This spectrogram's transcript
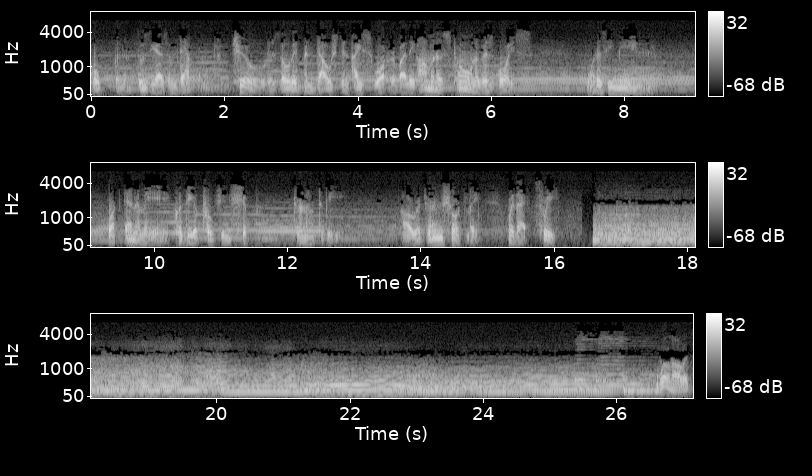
hope and enthusiasm dampened, chilled as though they'd been doused in ice water by the ominous tone of his voice. What does he mean? What enemy could the approaching ship turn out to be? I'll return shortly with Act Three. Well, now, let's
